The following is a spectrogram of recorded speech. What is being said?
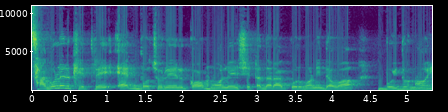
ছাগলের ক্ষেত্রে এক বছরের কম হলে সেটা দ্বারা কোরবানি দেওয়া বৈধ নয়।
